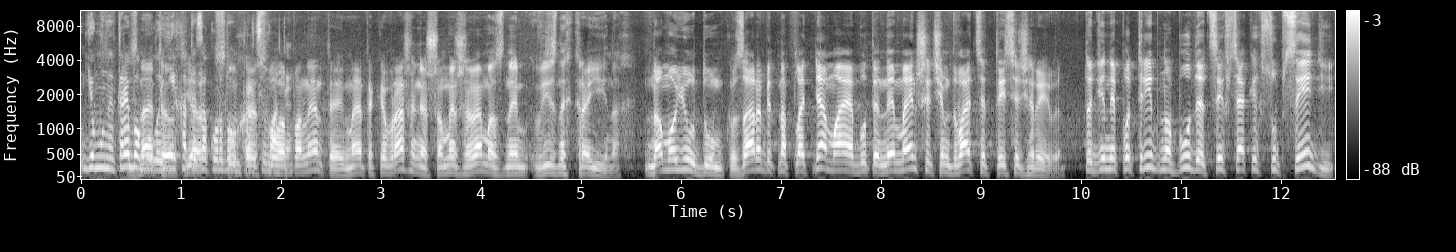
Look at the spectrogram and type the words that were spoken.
йому не треба Знаєте, було їхати я за кордон слухаю свого працювати? опонента, і в мене таке враження, що ми живемо з ним в різних країнах. На мою думку, заробітна платня має бути не менше, ніж 20 тисяч гривень. Тоді не потрібно буде цих всяких субсидій,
